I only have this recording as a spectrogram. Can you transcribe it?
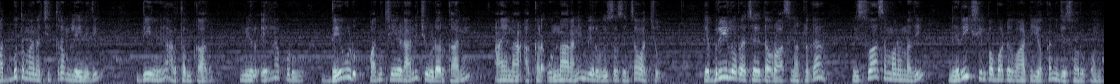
అద్భుతమైన చిత్రం లేనిది దీనిని అర్థం కాదు. మీరు ఎల్లప్పుడూ దేవుడు పని చేయడాన్ని చూడరు కానీ ఆయన అక్కడ ఉన్నారని మీరు విశ్వసించవచ్చు. ఎబ్రిలో రచయిత వ్రాసినట్లుగా విశ్వాసం అనున్నది నిరీక్షింపబడు వాటి యొక్క నిజస్వరూపం.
